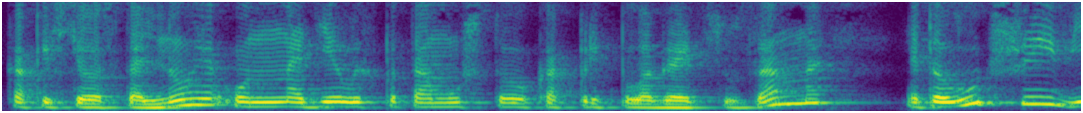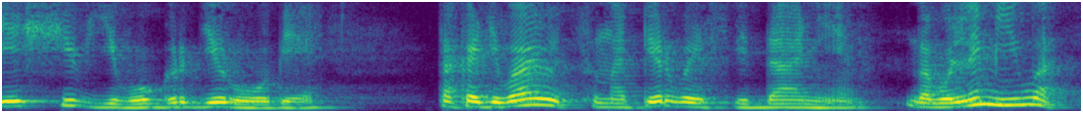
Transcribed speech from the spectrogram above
как и все остальное, он надел их потому, что, как предполагает Сюзанна, это лучшие вещи в его гардеробе. Так одеваются на первое свидание. Довольно мило –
